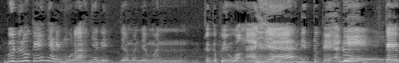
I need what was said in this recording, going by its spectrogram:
gue dulu kayak nyari murahnya deh zaman zaman kagak punya uang aja gitu kayak aduh Iya, iya, iya. kayak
